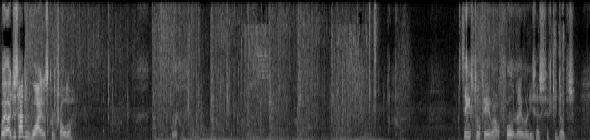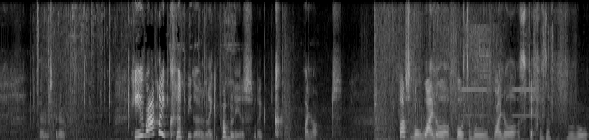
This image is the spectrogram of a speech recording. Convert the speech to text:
Wait, I just had a wireless controller. I think he's talking about Fortnite when he says 50 dubs. I'm just gonna... He actually could be though, like he probably is. Like, why not? First of all, why not? Fourth of all, why not? Fifth of all,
